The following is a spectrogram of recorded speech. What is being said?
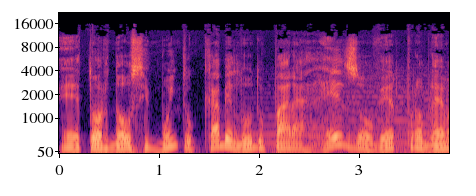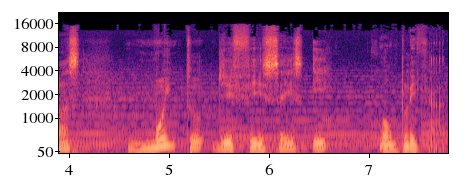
é, tornou-se muito cabeludo para resolver problemas muito difíceis e complicados.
